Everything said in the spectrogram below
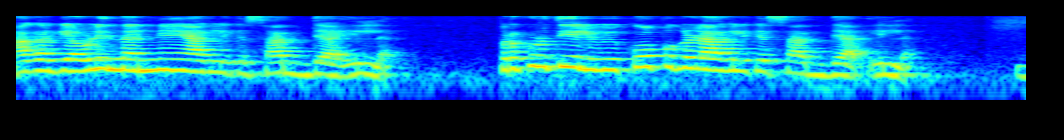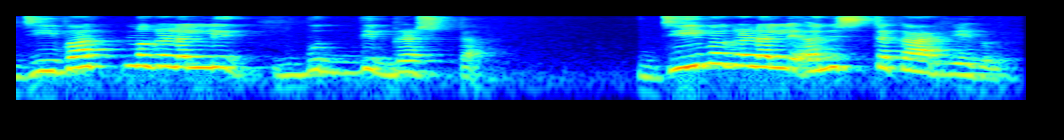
ಹಾಗಾಗಿ ಅವಳಿಂದ ಅನ್ಯಾಯ ಆಗಲಿಕ್ಕೆ ಸಾಧ್ಯ ಇಲ್ಲ. ಪ್ರಕೃತಿಯಲ್ಲಿ ವಿಕೋಪಗಳಾಗಲಿಕ್ಕೆ ಸಾಧ್ಯ ಇಲ್ಲ. ಜೀವಾತ್ಮಗಳಲ್ಲಿ ಬುದ್ಧಿ ಭ್ರಷ್ಟ. ಜೀವಗಳಲ್ಲಿ ಅನಿಷ್ಟ ಕಾರ್ಯಗಳು.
